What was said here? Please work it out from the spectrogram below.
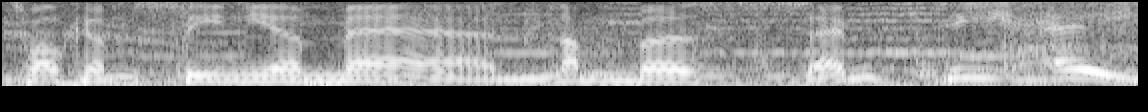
Let's welcome senior man number 78.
